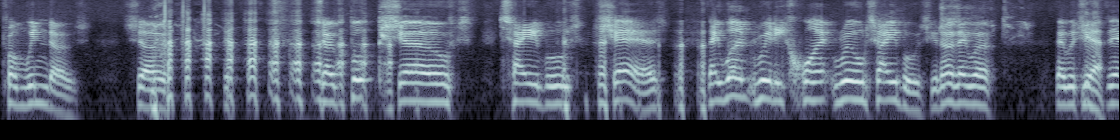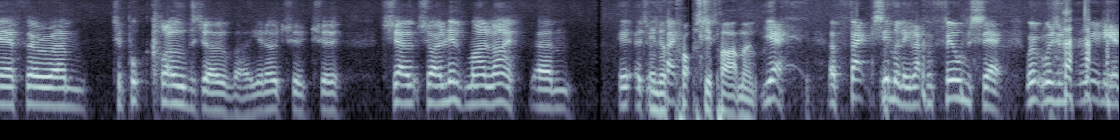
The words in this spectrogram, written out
from windows. So, so bookshelves, tables, chairs, they weren't really quite real tables. You know, they were they were just Yeah. there for um, to put clothes over. You know, to to so so I lived my life um, a in the fac- props department. Yeah, a facsimile like a film set where it wasn't really a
